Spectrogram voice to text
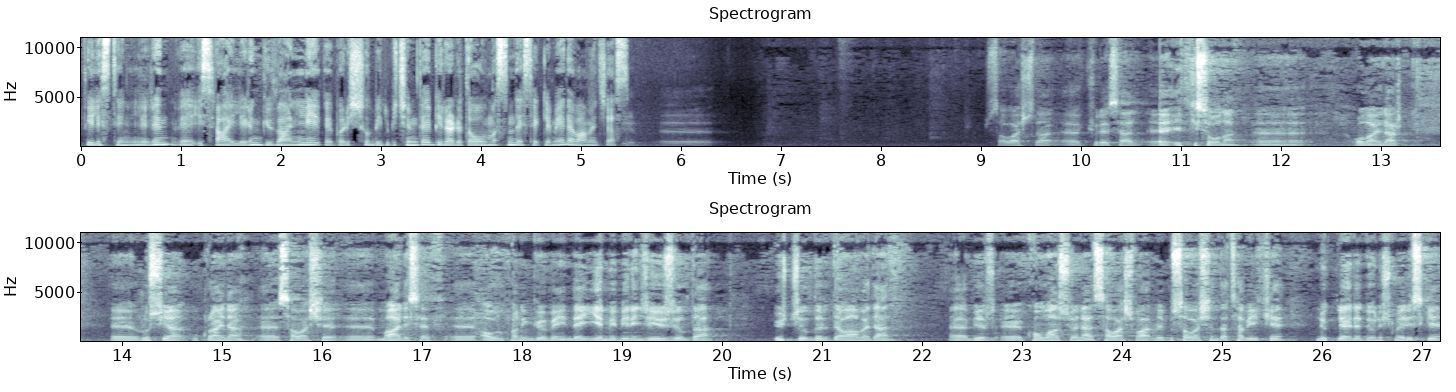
Filistinlilerin ve İsraillerin güvenli ve barışçıl bir biçimde bir arada olmasını desteklemeye devam edeceğiz. Savaşta e, küresel e, etkisi olan e, olaylar e, Rusya-Ukrayna e, savaşı e, maalesef e, Avrupa'nın göbeğinde 21. yüzyılda 3 yıldır devam eden e, bir e, konvansiyonel savaş var ve bu savaşın da tabii ki nükleere dönüşme riski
